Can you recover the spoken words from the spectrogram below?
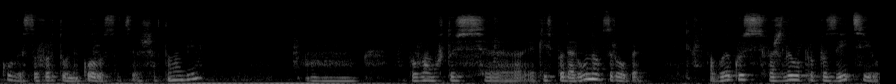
колесо фортуни, колесо це ж автомобіль. Або вам хтось е, якийсь подарунок зробить, або якусь важливу пропозицію,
